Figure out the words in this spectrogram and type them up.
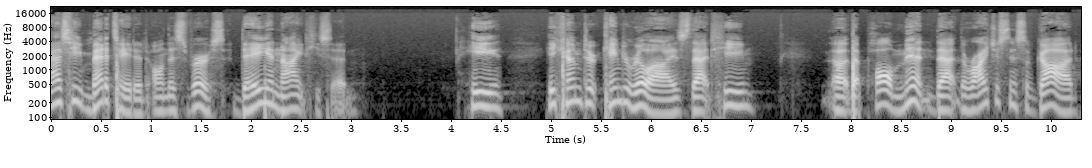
as he meditated on this verse day and night, he said, he, he came, to, came to realize that, he, uh, that Paul meant that the righteousness of God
